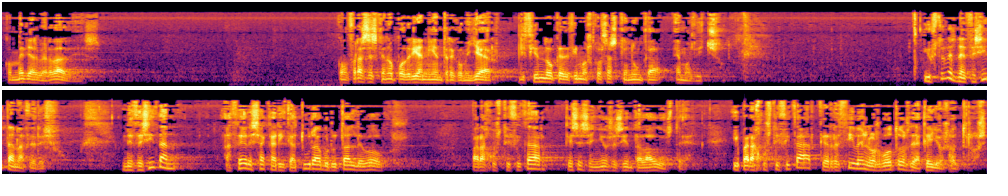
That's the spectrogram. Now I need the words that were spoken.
con medias verdades, con frases que no podrían ni entrecomillar, diciendo que decimos cosas que nunca hemos dicho. Y ustedes necesitan hacer eso. Necesitan hacer esa caricatura brutal de Vox para justificar que ese señor se sienta al lado de usted y para justificar que reciben los votos de aquellos otros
